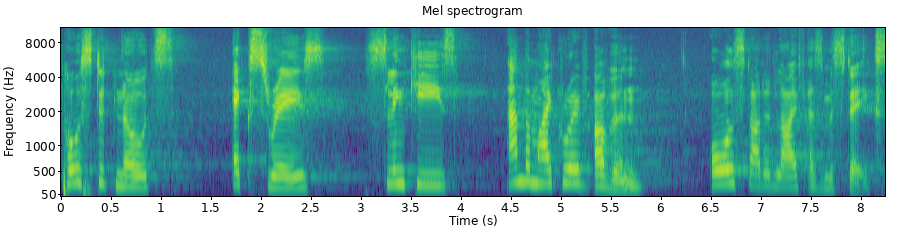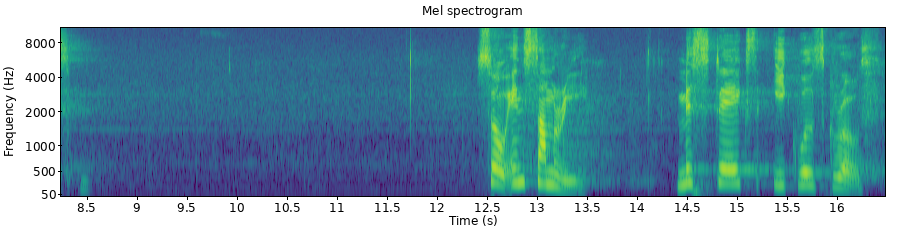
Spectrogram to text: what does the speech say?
post it notes, x rays, slinkies, and the microwave oven all started life as mistakes. So, in summary, mistakes equals growth.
